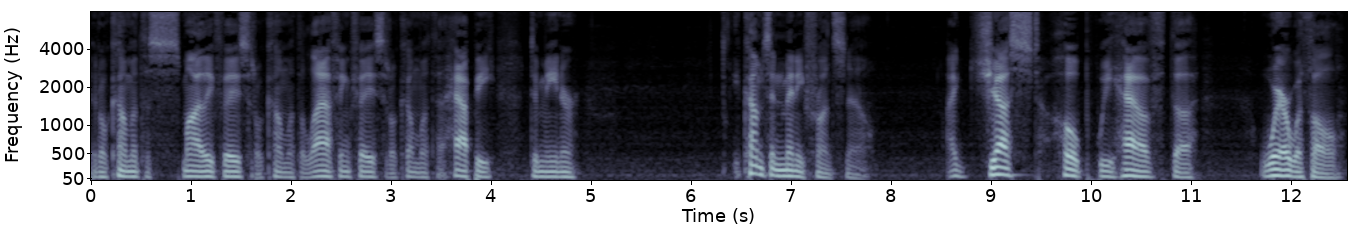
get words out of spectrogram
it'll come with a smiley face, it'll come with a laughing face, it'll come with a happy demeanor. It comes in many fronts now. I just hope we have the wherewithal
